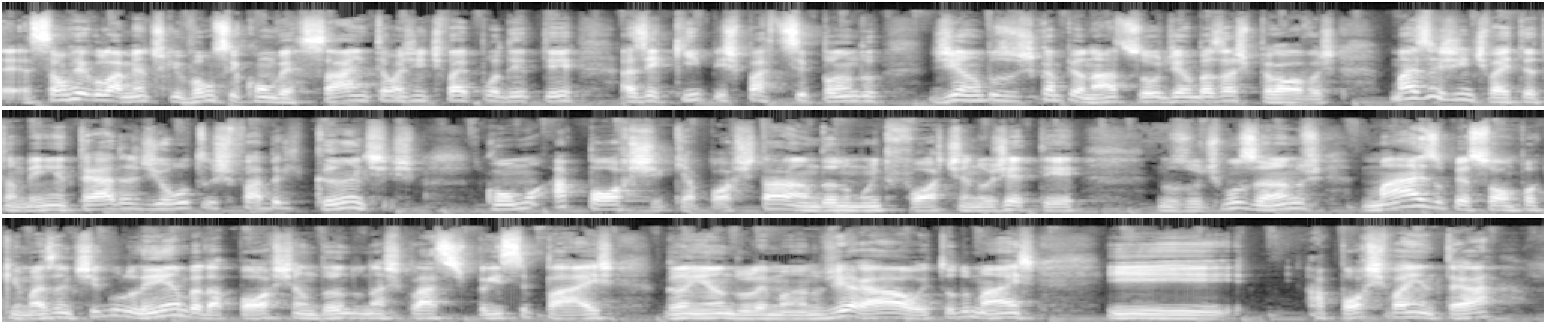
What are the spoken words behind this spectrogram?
é, são regulamentos que vão se conversar, então a gente vai poder ter as equipes participando de ambos os campeonatos ou de ambas as provas. Mas a gente vai ter também entrada de outros fabricantes, como a Porsche, que a Porsche está andando muito forte no GT nos últimos anos, mas o pessoal um pouquinho mais antigo lembra da Porsche andando nas classes principais, ganhando o Le Mans no geral e tudo mais. E a Porsche vai entrar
